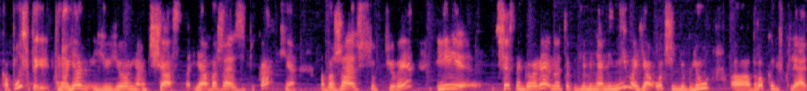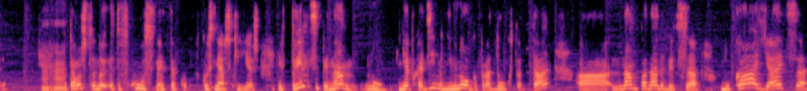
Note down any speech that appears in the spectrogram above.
капусты, но я ее ем часто. Я обожаю запеканки, обожаю суп-пюре, и, честно говоря, ну это для меня лениво, я очень люблю а, брокколи в кляре. Мгм. Потому что ну, это вкусно, это вкусняшки ешь. И, в принципе, нам ну, необходимо немного продуктов. Да? А, нам понадобится мука, яйца,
